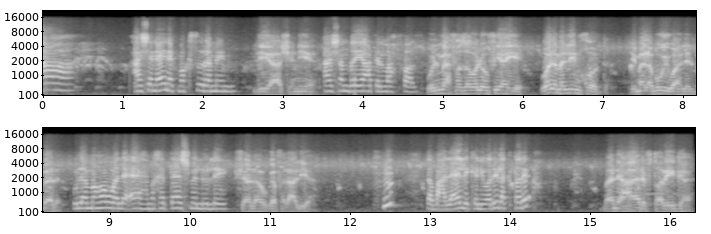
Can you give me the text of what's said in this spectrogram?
آه. عشان عينك مكسورة مني. ليه عشان إيه؟ عشان ضيعت المحفظة. والمحفظة ولو فيها إيه؟ ولا ملين خرده دي مال أبوي وأهل البلد. ولما هو لقاها ما خدتهاش منه ليه؟ شالها وقفل عليها. طب على الأقل كان يوري لك طريقها ماني عارف طريقها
